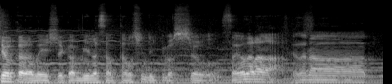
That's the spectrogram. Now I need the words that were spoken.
今日からの1週間皆さん楽しんでいきましょう。さようなら。さよなら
